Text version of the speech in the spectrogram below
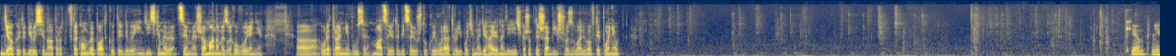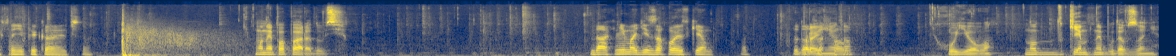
Дякую тобі, Русінатор. В такому випадку ти диви індійськими цими шаманами заговорені е, уретральні буси, мацаю тобі цю штуку в уретру і потім надягаю на яєчко, щоб ти ще більш розвалював. Ти поняв? Кемп ніхто не пікається. Вони попереду всі. Да, к ним один заходит в кемп. От Туда Прийнято. зашел. Хуйово. Ну, д- кемп не буде в зоні.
